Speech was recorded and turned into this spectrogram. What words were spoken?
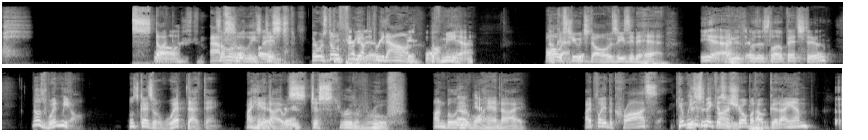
Oh, stud. Well, Absolutely, just there was no three up, three down baseball. with me. Yeah. Ball was Okay. huge though; it was easy to hit. Yeah. And it, it was a slow pitch too. That was windmill. Those guys would whip that thing. My hand Yeah, eye was just through the roof. Unbelievable Okay. hand eye. I played lacrosse. Can we This just make this fun. a show about how good I am?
